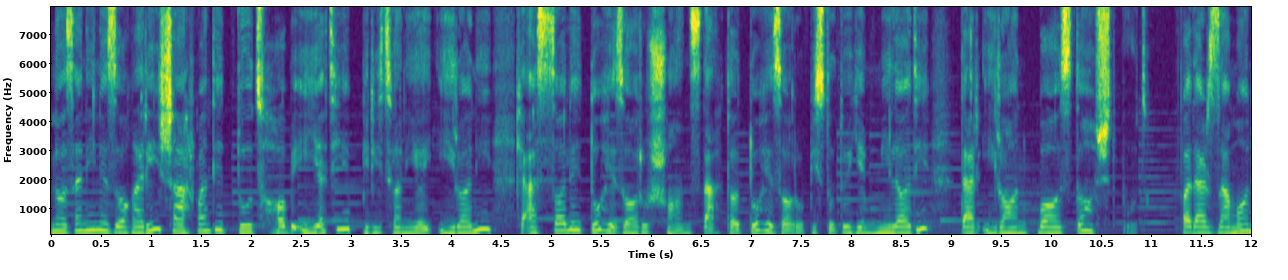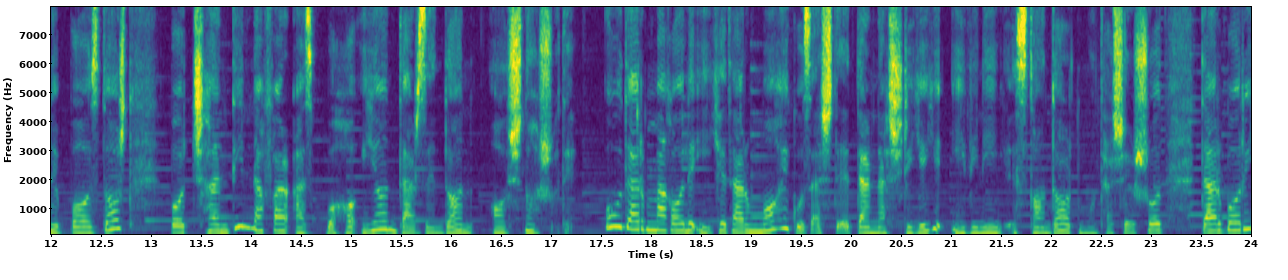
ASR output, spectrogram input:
نازنین زاغری شهروند دو تابعیتی بریتانیای ایرانی که از سال 2016 تا 2022 میلادی در ایران بازداشت بود و در زمان بازداشت با چندین نفر از بهاییان در زندان آشنا شده. او در مقاله ای که در ماه گذشته در نشریه Evening Standard منتشر شد درباره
